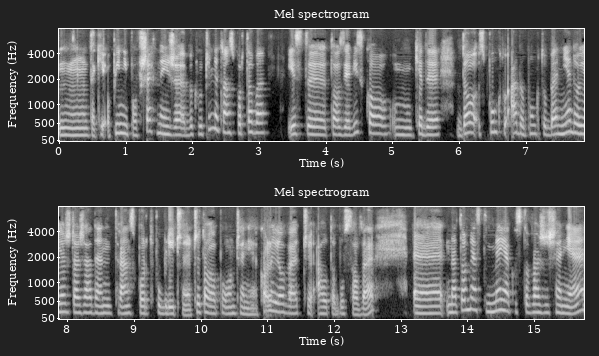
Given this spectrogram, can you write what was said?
mm, takiej opinii powszechnej, że wykluczenie transportowe jest y, to zjawisko, mm, kiedy do, z punktu A do punktu B nie dojeżdża żaden transport publiczny, czy to połączenie kolejowe, czy autobusowe. E, natomiast my, jako stowarzyszenie,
